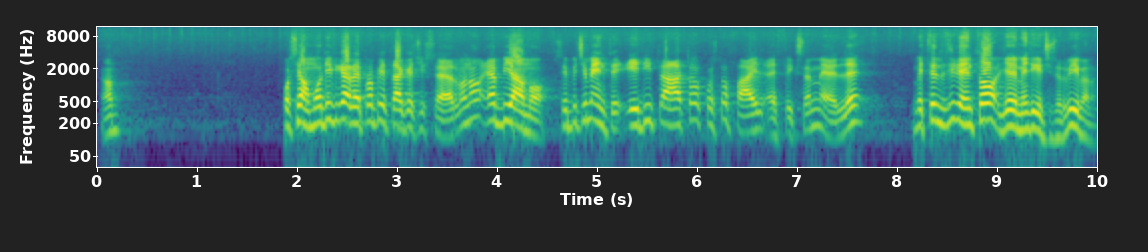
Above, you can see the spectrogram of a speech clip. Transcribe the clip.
no? possiamo modificare le proprietà che ci servono e abbiamo semplicemente editato questo file fxml mettendoci dentro gli elementi che ci servivano.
